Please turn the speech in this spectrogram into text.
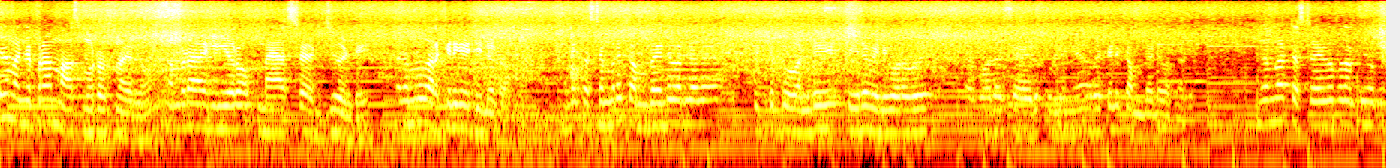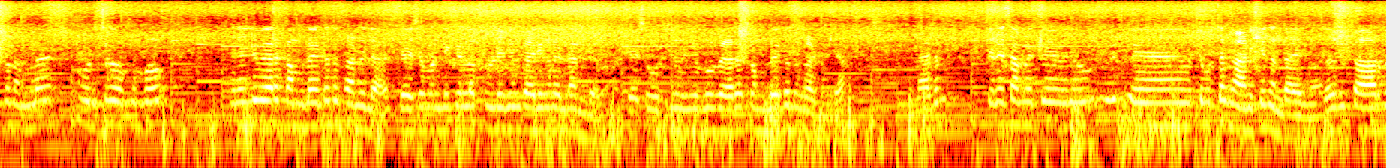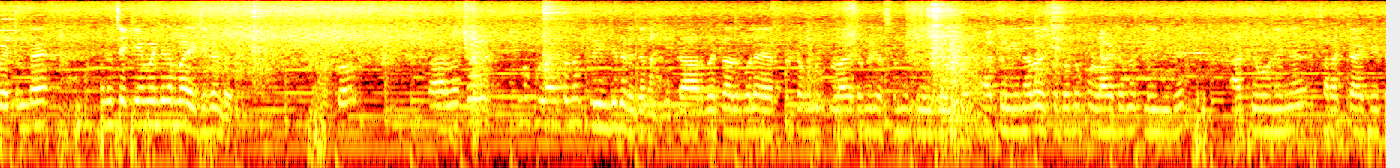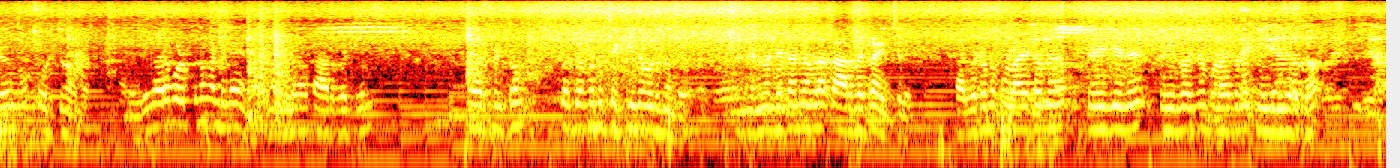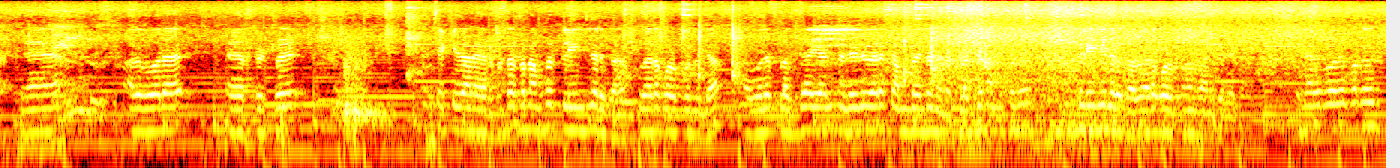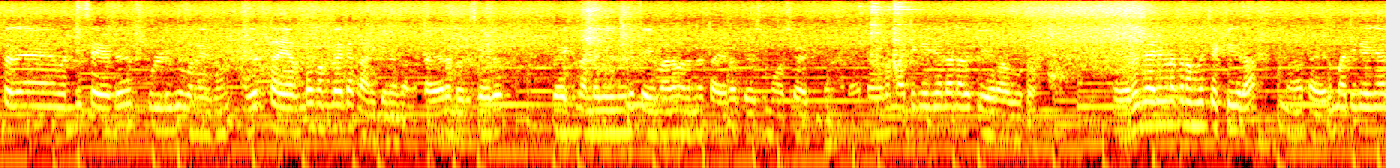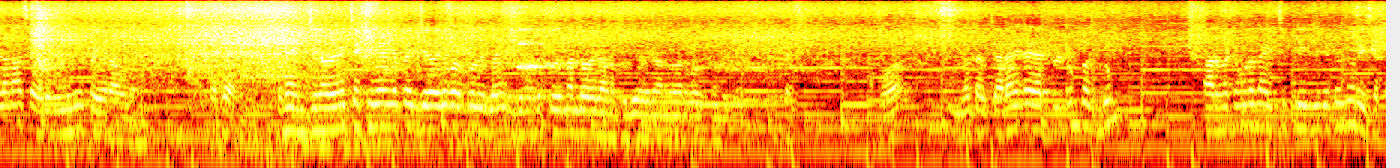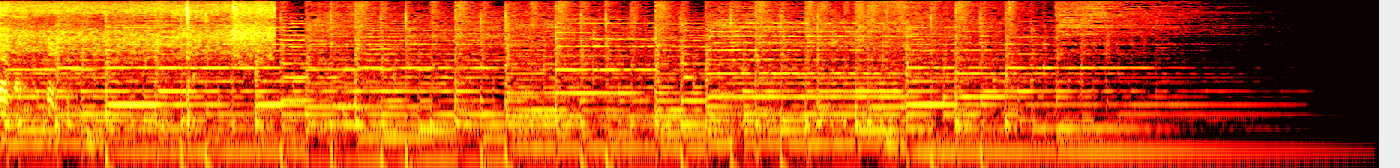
ഇത് Manjapra mass Motors എന്നായിരുന്നു നമ്മുടെ ഹീറോ മാസ്റ്റർ എഡ്ജ് വണ്ടി. അത് നമ്മൾ വർക്കിന് കയറ്റിയില്ല കേട്ടോ. പിന്നെ കസ്റ്റമർ കംപ്ലൈന്റ് പറഞ്ഞത് പിക്കപ്പ് വണ്ടി തീരെ വലിയ കുറവ് അതുപോലെ സൈഡ് പുള്ളിങ് അതൊക്കെയാണ് കംപ്ലൈന്റ് പറഞ്ഞത്. ഇത് നമ്മൾ ടെസ്റ്റ് ഡ്രൈവ് ഒക്കെ നടത്തി നോക്കുമ്പോൾ നമ്മൾ ഓടിച്ച് നോക്കുമ്പോൾ അതിൽ വേറെ കംപ്ലൈന്റ് ഒന്നും കാണില്ല. അത്യാവശ്യം വണ്ടിക്കുള്ള പുള്ളിങ്ങും കാര്യങ്ങളെല്ലാം ഉണ്ട്. അത്യാവശ്യം ഓടിച്ച് നോക്കുമ്പോൾ വേറെ കംപ്ലൈന്റ് ഒന്നും കാണില്ല. എന്നാലും ചില സമയത്ത് ഒരു ഒട്ടുമുട്ടം കാണിക്കുന്നുണ്ടായിരുന്നു. അതൊരു കാർബേറ്ററിന്റെ ഒന്ന് ചെക്ക് ചെയ്യാൻ വേണ്ടി നമ്മൾ അയച്ചിട്ടുണ്ട്. അപ്പോൾ കാർബേറ്റർ ഒന്ന് ഫുള്ളായിട്ടൊന്ന് ക്ലീൻ ചെയ്തെടുക്കണം. കാർബേറ്റർ അതുപോലെ എയർ ഫിൽറ്റർ ഒന്ന് ഫുള്ളായിട്ടൊന്ന് ജസ്റ്റ് ഒന്ന് ക്ലീൻ ചെയ്തിട്ട് ആ ക്ലീനർ വെച്ചിട്ടൊന്ന് ഫുള്ളായിട്ടൊന്ന് ക്ലീൻ ചെയ്ത് ആ ട്യൂണിങ് കറക്റ്റ് ആക്കിയിട്ട് ഒന്ന് ഓടിച്ചു നോക്കാം. അല്ലെങ്കിൽ വേറെ കുഴപ്പമൊന്നും കണ്ടില്ല. നമ്മൾ ആ കാർബേറ്ററും എയർ ഫിൽറ്ററും ഒക്കെ ഒന്ന് ചെക്ക് ചെയ്ത് വിടുന്നുണ്ട് ഇതിന് വേണ്ടിയിട്ടാണ് നമ്മൾ ആ കാർബേറ്റർ അയച്ചത്. കാർബേറ്റർ ഒന്ന് ഫുള്ളായിട്ടൊന്ന് ക്ലീൻ ചെയ്ത് ക്ലീൻ വെച്ച് ഫുള്ളായിട്ടൊന്ന് ക്ലീൻ ചെയ്തെടുക്കാം. പിന്നെ അതുപോലെ എയർ ഫിൽറ്റർ ചെക്ക് ചെയ്താണ്. എയർ ഫിൽറ്ററൊക്കെ നമുക്ക് ക്ലീൻ ചെയ്തെടുക്കാം. വേറെ കുഴപ്പമൊന്നുമില്ല. അതുപോലെ പ്ലഗ് ആയാലും നിലവിൽ വേറെ കംപ്ലൈന്റ് ഒന്നുമില്ല. പ്ലഗ് നമുക്കത് ക്ലീൻ ചെയ്തെടുക്കാം. വേറെ കുഴപ്പമൊന്നും കാണിക്കുന്നില്ല പിന്നെ അതുപോലെ പറഞ്ഞ വണ്ടി സൈഡ് പുള്ളിക്ക് പറഞ്ഞിരുന്നു. അതൊരു ടയറിന്റെ കംപ്ലൈന്റാണ് കാണിക്കുന്നതാണ് ടയറുണ്ട് ഒരു സൈഡ് അത്യാവശ്യം നല്ല രീതിയിൽ തേയ്മാനം അതിന്റെ ടയർ അത്യാവശ്യം മോശമായിട്ടുണ്ട്. ടയർ മാറ്റി കഴിഞ്ഞാലാണ് അത് ക്ലിയർ ആവുക കേട്ടോ. ടയറും കാര്യങ്ങളൊക്കെ നമ്മൾ ചെക്ക് ചെയ്തിടാം. ടയർ മാറ്റി കഴിഞ്ഞാലാണ് ആ സൈഡ് പുള്ളിങ് ക്ലിയർ ആവുക. ഓക്കെ പിന്നെ എഞ്ചിൻ ഓയിൽ ചെക്ക് ചെയ്ത് കഴിഞ്ഞപ്പോൾ എഞ്ചിൻ ഓയിൽ കുഴപ്പമൊന്നുമില്ല. എഞ്ചിൻ ഓയിൽ പുതിയ നല്ല ഓയിലാണ് പുതിയ ഓയിലാണ് വേറെ കുഴപ്പമൊന്നുമില്ല. അപ്പോൾ നിങ്ങൾ തൽക്കാലം അതിന്റെ എയർ ഫിൽറ്ററും പ്ലഗും കാർബറ്റും കൂടെ നയിച്ച് ക്ലീൻ ചെയ്തിട്ടൊന്ന് റീസെറ്റ് ആക്കാം. ഓക്കെ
